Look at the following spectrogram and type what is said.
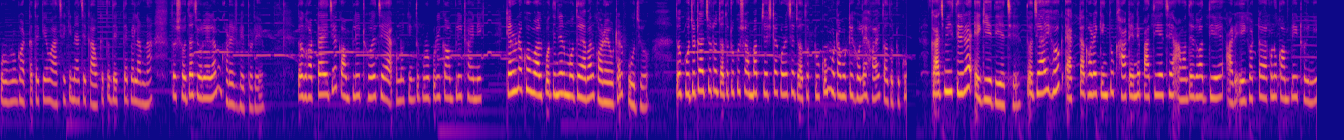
পুরোনো ঘরটাতে কেউ আছে কি না আছে, কাউকে তো দেখতে পেলাম না। তো সোজা চলে এলাম ঘরের ভেতরে। তো ঘরটা এই যে কমপ্লিট হয়েছে এখনও কিন্তু পুরোপুরি কমপ্লিট হয়নি। কেননা খুব অল্প দিনের মধ্যে আবার ঘরে ওঠার পুজো। তো পুজোটার জন্য যতটুকু সম্ভব চেষ্টা করেছে, যতটুকু মোটামুটি হলে হয় ততটুকু কাজ মিস্ত্রিরা এগিয়ে দিয়েছে। তো যাই হোক, একটা ঘরে কিন্তু খাট এনে পাতিয়েছে আমাদের ঘর দিয়ে, আর এই ঘরটাও এখনও কমপ্লিট হয়নি।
